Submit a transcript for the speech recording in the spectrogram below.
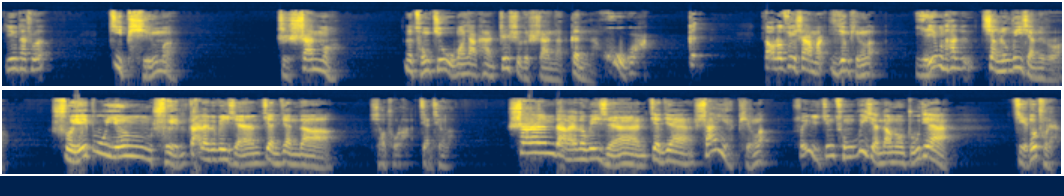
因为他说“既平嘛，指山嘛。那从九五往下看，真是个山呢，艮呢，互卦艮，到了最上面已经平了，也用它象征危险的时候。水不盈，水带来的危险渐渐的消除了，减轻了；山带来的危险渐渐山也平了，所以已经从危险当中逐渐解脱出来了，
